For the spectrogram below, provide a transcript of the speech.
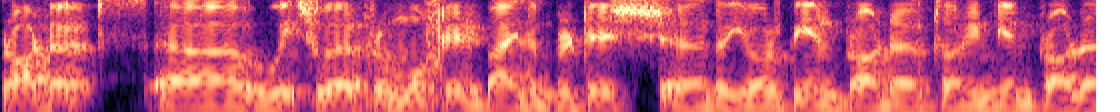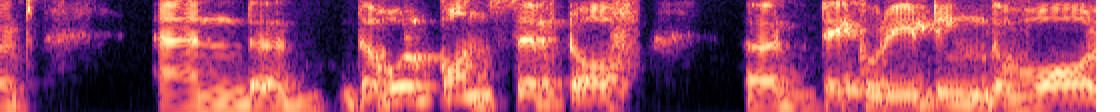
products uh, which were promoted by the British, uh, the European products or Indian products. And uh, the whole concept of uh, decorating the wall,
